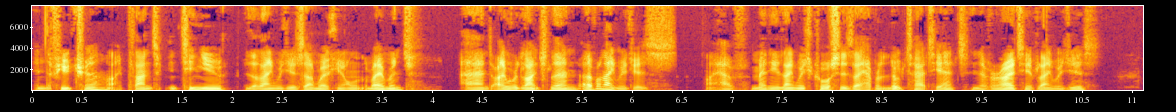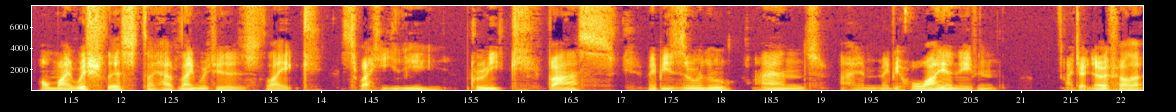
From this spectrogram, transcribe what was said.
In the future, I plan to continue with the languages I'm working on at the moment, and I would like to learn other languages. I have many language courses I haven't looked at yet in a variety of languages. On my wish list, I have languages like Swahili, Greek, Basque, maybe Zulu, and um, maybe Hawaiian even. I don't know if I'll uh,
